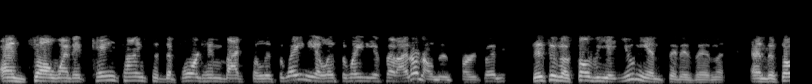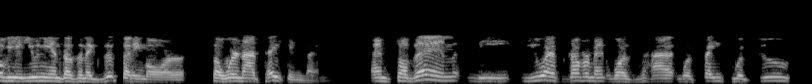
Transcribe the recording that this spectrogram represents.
And so when it came time to deport him back to Lithuania, Lithuania said, I don't know this person. This is a Soviet Union citizen and the Soviet Union doesn't exist anymore. So we're not taking them. And so then the U.S. government was, was faced with two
